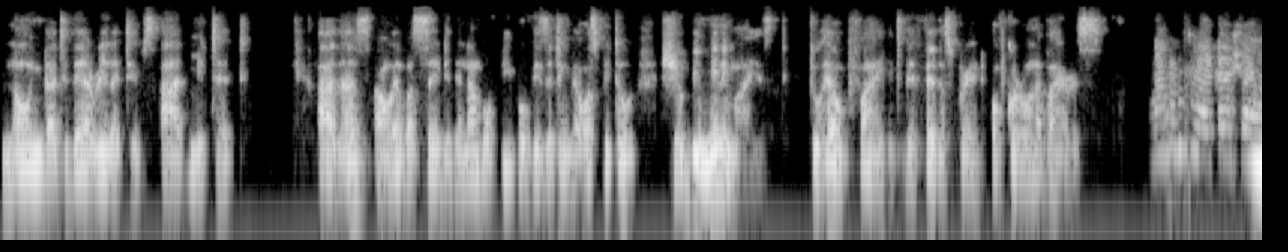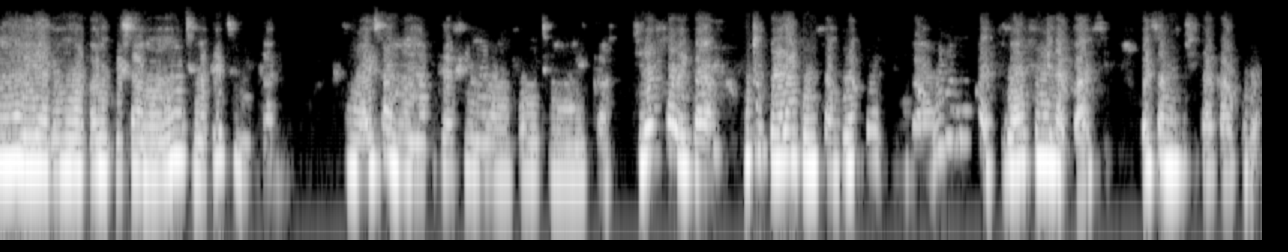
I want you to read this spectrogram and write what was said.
knowing that their relatives are admitted. Others, however, said the number of people visiting the hospital should be minimized to help fight the further spread of coronavirus. mweya domu vakamubvisa mwana mutima tete mika vaisa mwana kuti afemera mufa mutima mika chireforeka muchikorera kumusambura kuzinga uri mukadzi wafumira bhasi vaisa muchitakakura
